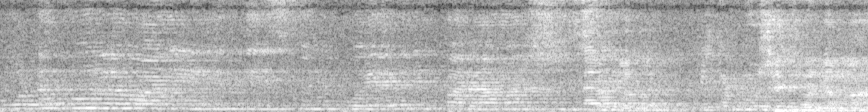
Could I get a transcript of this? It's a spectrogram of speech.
పూట పూల వాణి ఇంటికి తీసుకుని పోయి అతని పరామర్శించాడు సరిపోతుంది. ఇక్కడ చూసే చూడమ్మా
